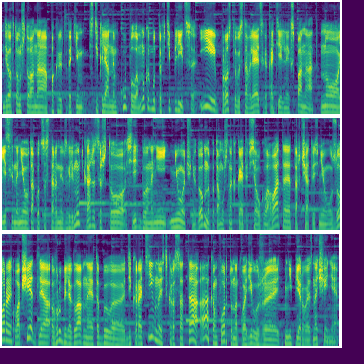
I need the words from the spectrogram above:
Дело в том, что она покрыта таким стеклянным куполом, ну как будто в теплице, и просто выставляется как отдельный экспонат. Но если на нее вот так вот со стороны взглянуть, кажется, что сидеть было на ней не очень удобно, потому что она какая-то вся угловатая, торчат из нее узоры. Вообще для Врубеля главное это было декоративность, красота, а комфорт он отводил уже не первое значение.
